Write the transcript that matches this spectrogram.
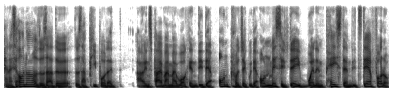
and I say, oh no, no, those are the those are people that are inspired by my work and did their own project with their own message. They went and pasted them. It's their photo.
